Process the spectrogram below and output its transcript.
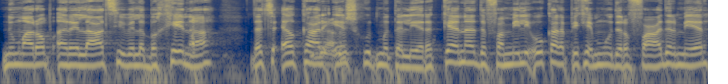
noem maar op, een relatie willen beginnen. Dat ze elkaar eerst goed moeten leren kennen. De familie, ook al heb je geen moeder of vader meer.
